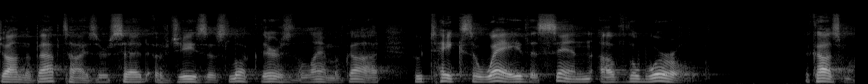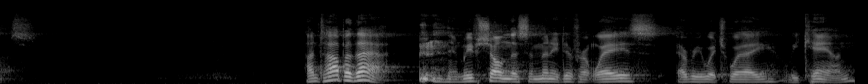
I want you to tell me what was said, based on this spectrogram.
John the baptizer said of Jesus look there's the lamb of God who takes away the sin of the world the cosmos. On top of that and we've shown this in many different ways every which way we can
